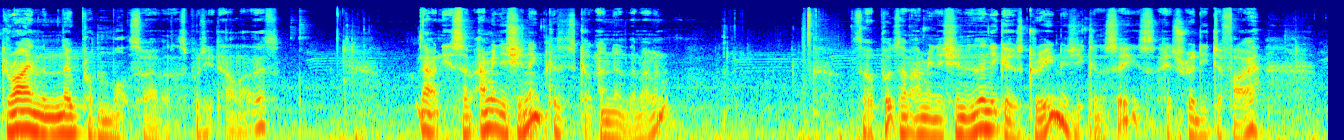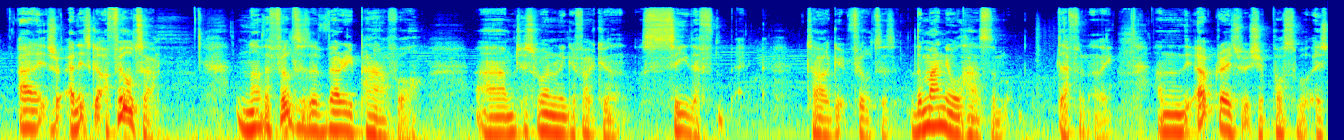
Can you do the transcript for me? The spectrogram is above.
grind them, no problem whatsoever. Let's put it down like this. Now it needs some ammunition in because it's got none at the moment. So I'll put some ammunition and then it goes green as you can see it's, it's ready to fire and it's and it's got a filter. Now the filters are very powerful. I'm just wondering if I can see the target filters. The manual has them definitely, and the upgrades which are possible is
